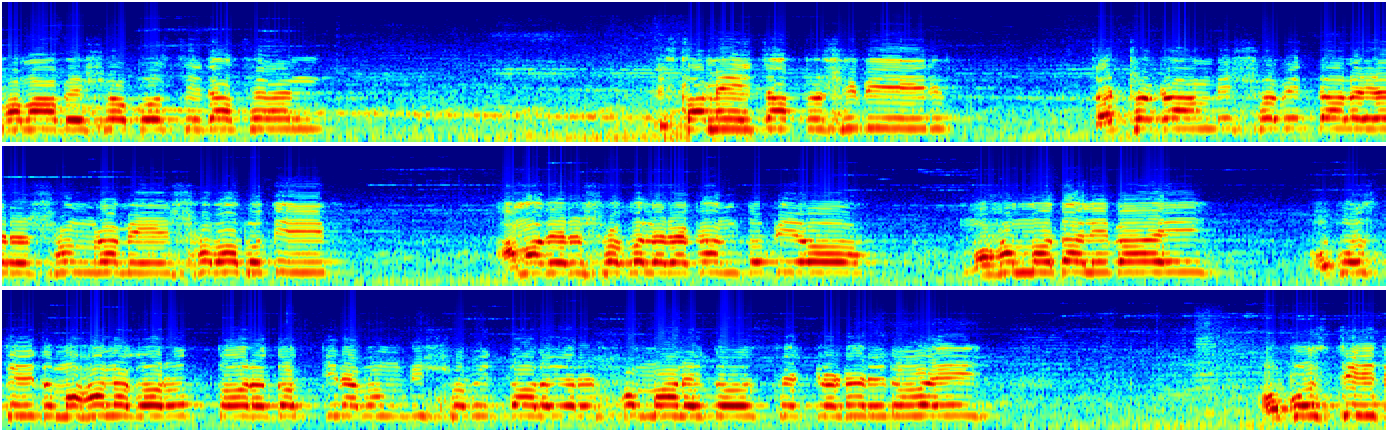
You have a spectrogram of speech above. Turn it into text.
সমাবেশে উপস্থিত আছেন ইসলামী ছাত্র শিবির চট্টগ্রাম বিশ্ববিদ্যালয়ের সংগ্রামী সভাপতি, আমাদের সকলের একান্ত প্রিয় মোহাম্মদ আলী ভাই, উপস্থিত মহানগর উত্তর, দক্ষিণ এবং বিশ্ববিদ্যালয়ের সম্মানিত সেক্রেটারি দ্বয় উপস্থিত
